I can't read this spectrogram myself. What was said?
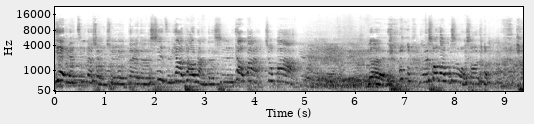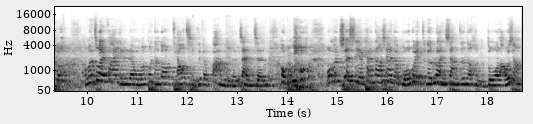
叶元之的选区。对对，柿子要挑软的吃，要拌就拌。对，你们说的不是我说的。我们作为发言人，我们不能够挑起这个罢免的战争。好，不过我们确实也看到现在的国会这个乱象真的很多了。我想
